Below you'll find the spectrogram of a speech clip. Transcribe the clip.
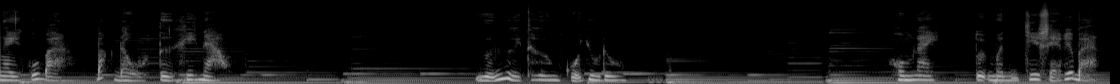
ngày của bạn bắt đầu từ khi nào? Gửi người thương của Judu hôm nay, tụi mình chia sẻ với bạn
